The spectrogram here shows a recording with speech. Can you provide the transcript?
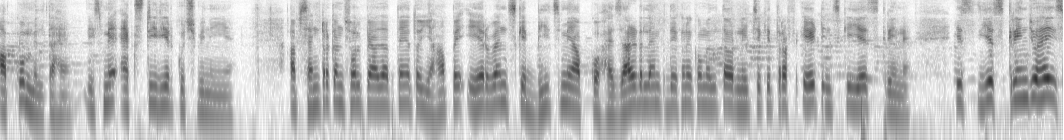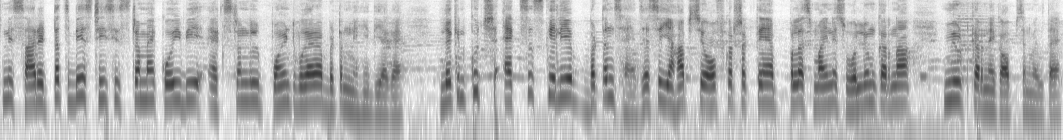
आपको मिलता है। इसमें एक्सटीरियर कुछ भी नहीं है। अब सेंटर कंसोल पे आ जाते हैं तो यहाँ पे एयरवेंस के बीच में आपको हज़ार्ड लैंप देखने को मिलता है और नीचे की तरफ़ 8 इंच की ये स्क्रीन है। इस, ये स्क्रीन जो है, इसमें सारे टच बेस्ड ही सिस्टम है, कोई भी एक्सटर्नल पॉइंट वगैरह बटन नहीं दिया गया लेकिन कुछ एक्सेस के लिए बटन्स हैं, जैसे यहाँ से ऑफ़ कर सकते हैं प्लस माइनस वॉल्यूम करना म्यूट करने का ऑप्शन मिलता है।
